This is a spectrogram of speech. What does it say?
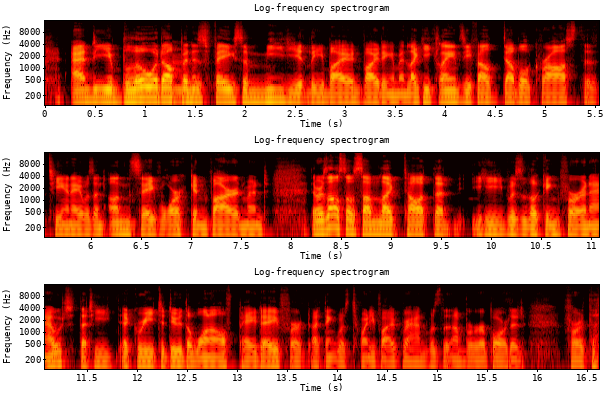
and you blow it up in hmm. his face immediately by inviting him in. Like he claims he felt double crossed. The TNA was an unsafe work environment. There was also some like thought that he was looking for an out. That he agreed to do the one-off payday for I think was twenty five grand was the number reported for the.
